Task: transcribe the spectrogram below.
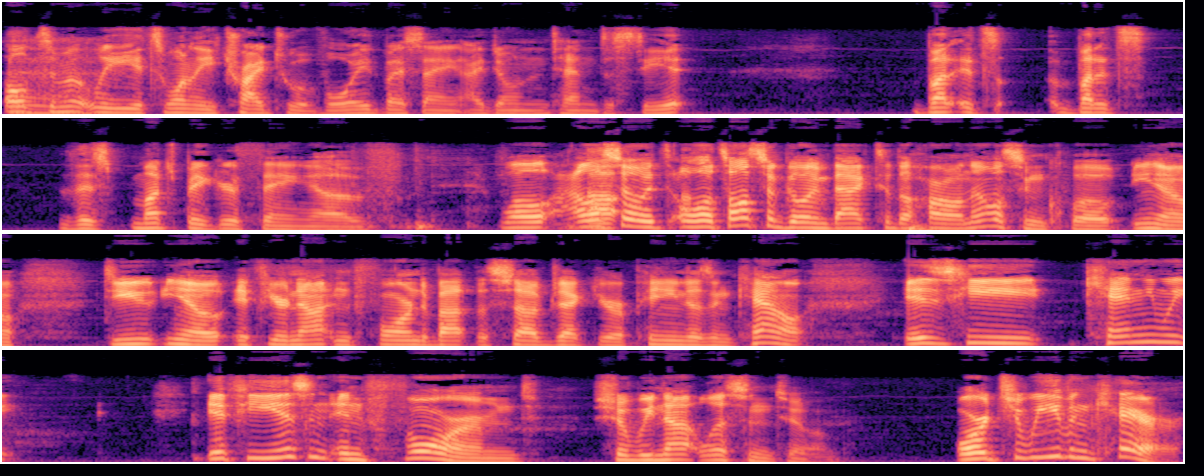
uh. ultimately it's one he tried to avoid by saying I don't intend to see it. But it's but it's this much bigger thing of Well, uh, also it's well, it's also going back to the Harlan Ellison quote. You know, do you you know if you're not informed about the subject, your opinion doesn't count. Is he? Can we? If he isn't informed, should we not listen to him, or should we even care?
